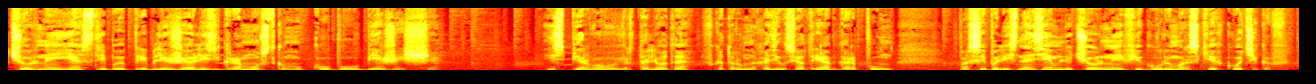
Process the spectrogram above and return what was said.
Черные ястребы приближались к громоздкому кубу убежища. Из первого вертолета, в котором находился отряд «Гарпун», посыпались на землю черные фигуры морских котиков —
